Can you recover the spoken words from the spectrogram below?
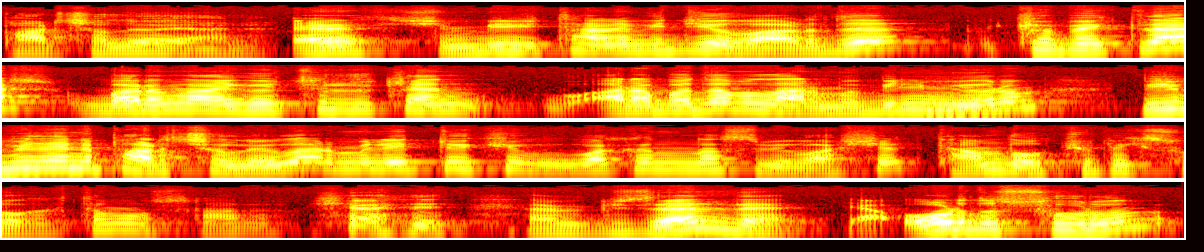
parçalıyor yani. Evet şimdi bir tane video vardı. Köpekler barınağa götürürken arabada mılar mı bilmiyorum. Birbirlerini parçalıyorlar. Millet diyor ki bakın nasıl bir vahşet. Tamam da o köpek sokakta mı olsun abi? Yani, yani güzel de. Ya orada sorun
